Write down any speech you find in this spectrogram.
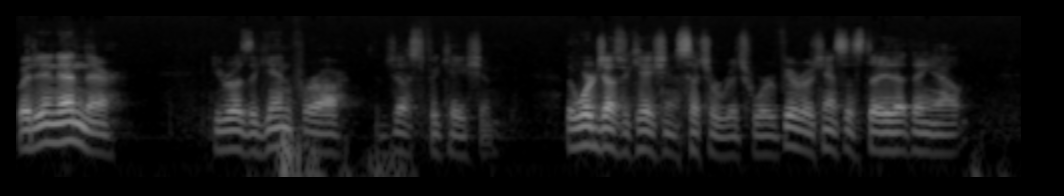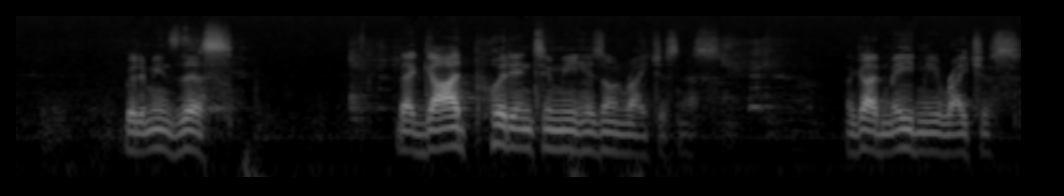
But it didn't end there. He rose again for our justification. The word justification is such a rich word. If you ever have a chance to study that thing out, but it means this that God put into me his own righteousness, that God made me righteous.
